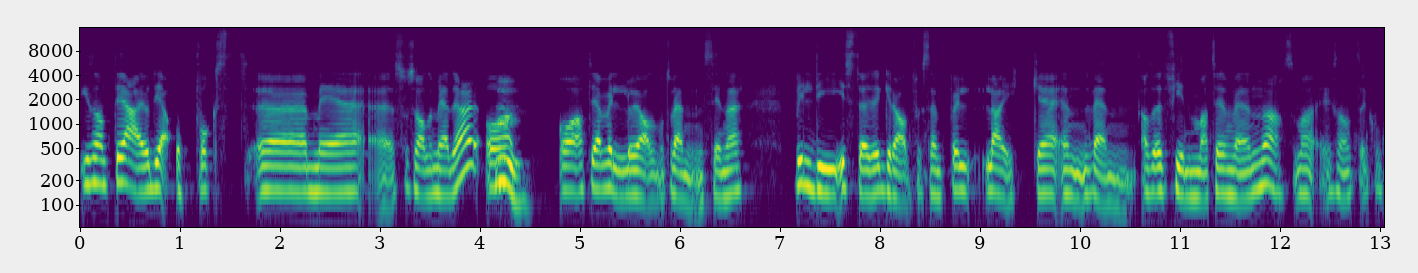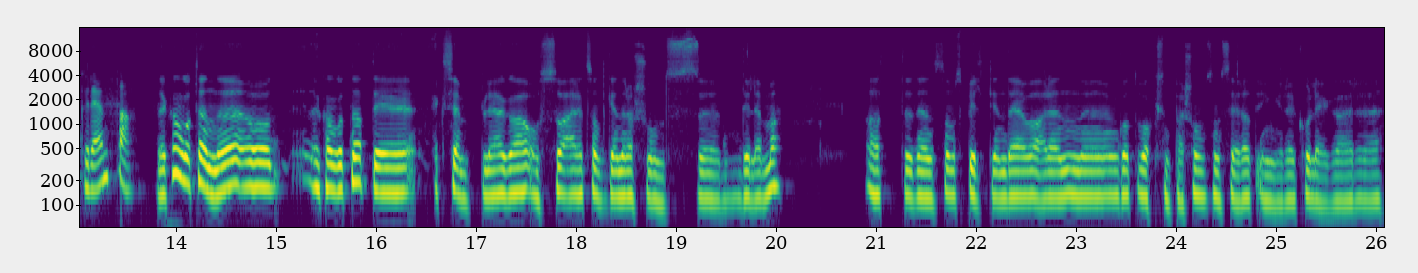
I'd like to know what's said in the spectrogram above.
De er jo de er oppvokst øh, med øh, sosiale medier, og, Mm. Og at de er veldig lojale mot vennene sine. Vil de i større grad f.eks. like en venn, altså et firma til en venn, da, som er sant? en konkurrent, da? Det kan godt hende, og det kan godt hende at det eksempelet jeg ga også er et sånt generasjonsdilemma. At den som spilte inn det, var en eh, godt voksen person som ser at yngre kollegaer eh,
